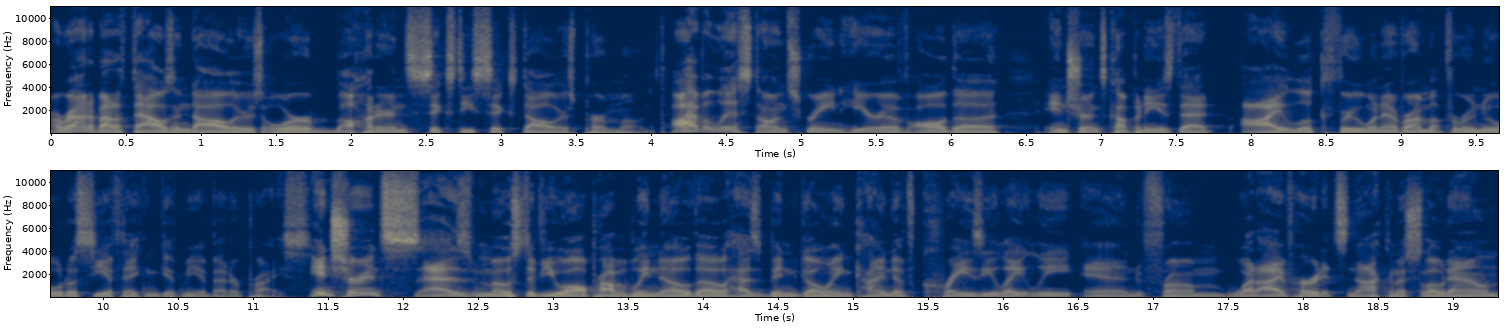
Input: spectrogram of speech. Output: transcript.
around about $1,000 or $166 per month. I'll have a list on screen here of all the insurance companies that I look through whenever I'm up for renewal to see if they can give me a better price. Insurance, as most of you all probably know, though, has been going kind of crazy lately. And from what I've heard, it's not going to slow down.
